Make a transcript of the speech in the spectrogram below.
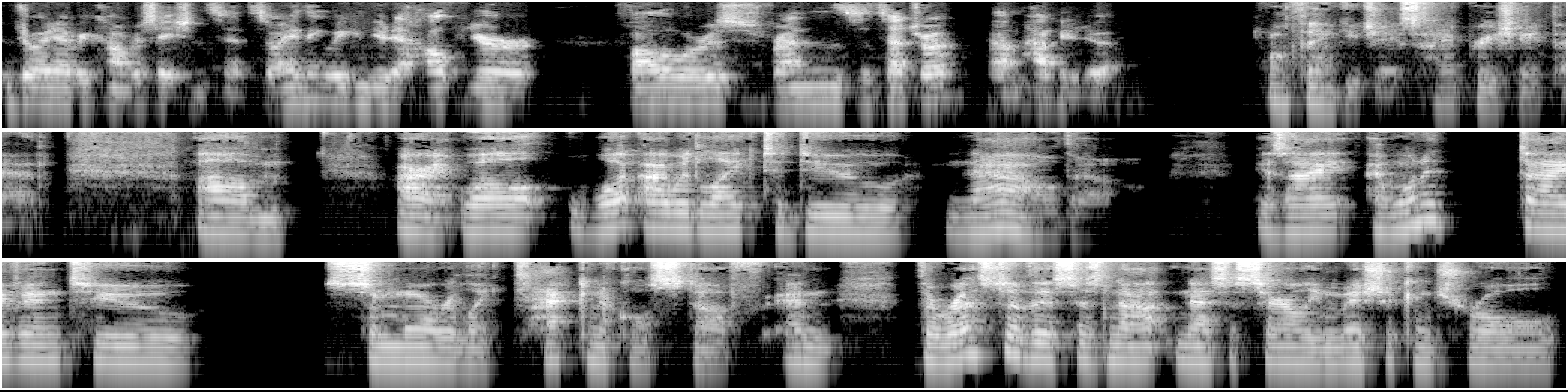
enjoyed every conversation since. So anything we can do to help your followers, friends, etc., I'm happy to do it. Well, thank you, Jason. I appreciate that. Um, all right. Well, what I would like to do now, though, is I I want to dive into some more like technical stuff, and the rest of this is not necessarily mission control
